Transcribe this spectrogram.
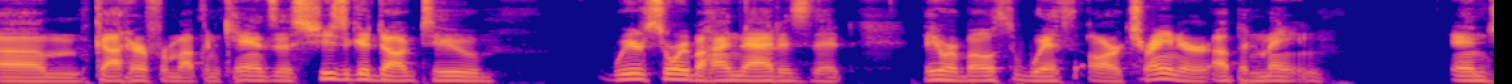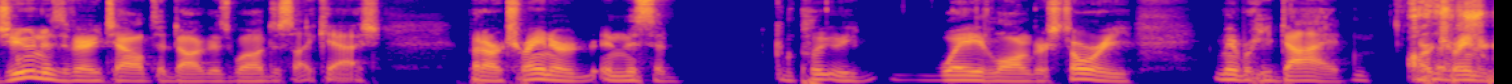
Um, got her from up in Kansas. She's a good dog too. Weird story behind that is that they were both with our trainer up in Maine. And June is a very talented dog as well, just like Cash. But our trainer, and this is a completely way longer story. Remember, he died. Oh, Our that's trainer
